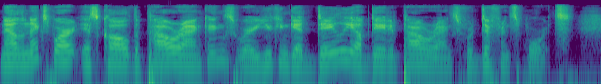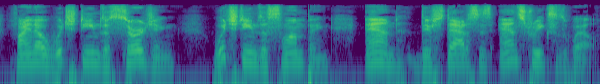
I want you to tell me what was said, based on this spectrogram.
Now the next part is called the Power Rankings where you can get daily updated power ranks for different sports. Find out which teams are surging, which teams are slumping, and their statuses and streaks as well.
